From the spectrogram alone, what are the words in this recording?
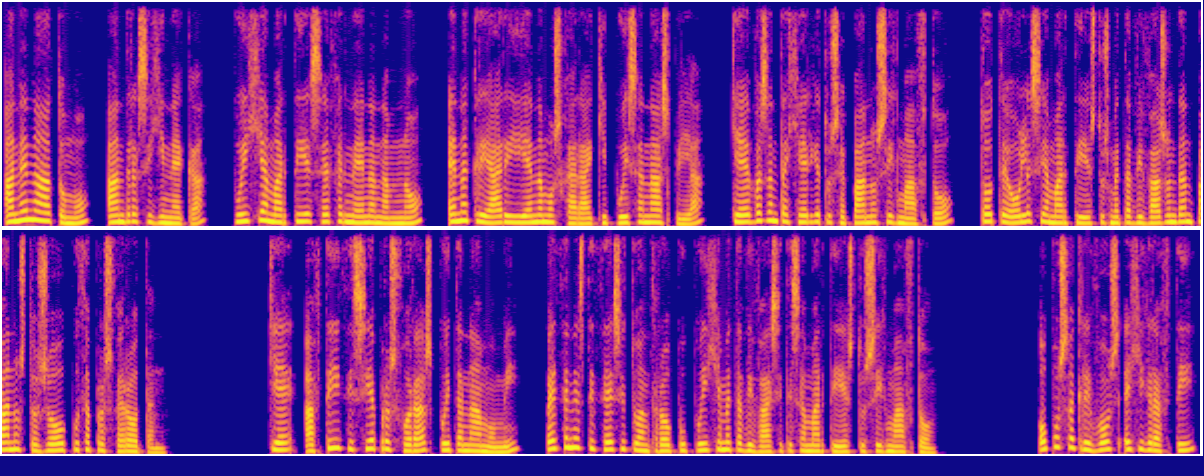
Αν ένα άτομο, άντρας ή γυναίκα, που είχε αμαρτίες έφερνε έναν αμνό, ένα κρυάρι ή ένα μοσχαράκι που ήσαν άσπυλα, και έβαζαν τα χέρια τους επάνω σίγμα αυτό, τότε όλες οι αμαρτίες τους μεταβιβάζονταν πάνω στο ζώο που θα προσφερόταν. Και, αυτή η θυσία προσφοράς που ήταν άμομη, πέθαινε στη θέση του ανθρώπου που είχε μεταβιβάσει τις αμαρτίες του σίγμα αυτό. Όπως ακριβώς έχει γραφτεί,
